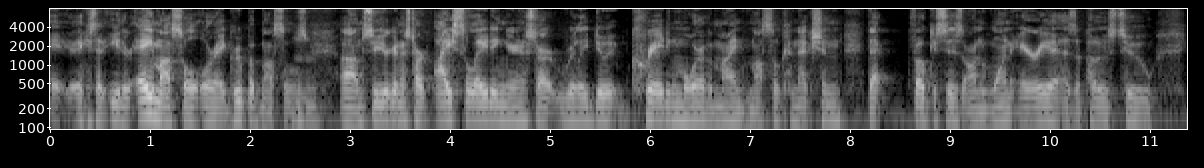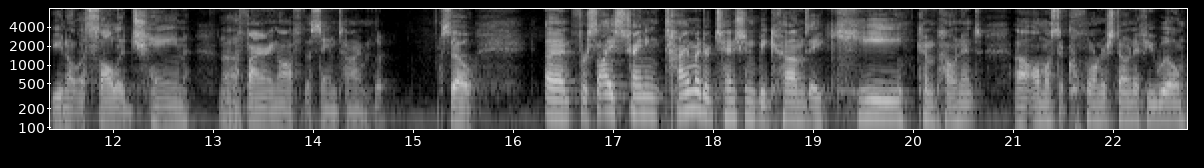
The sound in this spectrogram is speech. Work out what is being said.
like I said, either a muscle or a group of muscles. Mm-hmm. Um, so you're going to start isolating. You're going to start really doing creating more of a mind muscle connection that focuses on one area as opposed to you know a solid chain uh, firing off at the same time. Mm-hmm. Yep. So, and for size training, time under tension becomes a key component, uh, almost a cornerstone, if you will.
